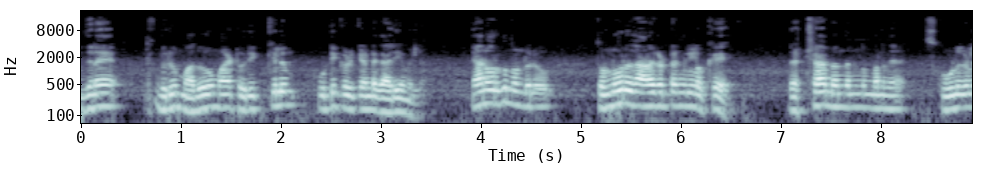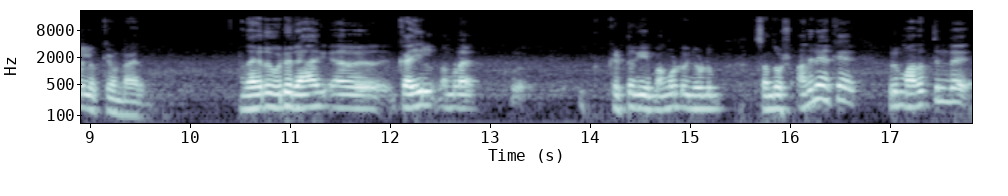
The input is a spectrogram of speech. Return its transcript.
ഇതിനെ ഒരു മതവുമായിട്ട് ഒരിക്കലും കൂട്ടിക്കൊഴിക്കേണ്ട കാര്യമില്ല. ഞാൻ ഓർക്കുന്നുണ്ടൊരു തൊണ്ണൂറ് കാലഘട്ടങ്ങളിലൊക്കെ രക്ഷാബന്ധൻ എന്നും പറഞ്ഞ് സ്കൂളുകളിലൊക്കെ ഉണ്ടായിരുന്നു. അതായത് ഒരു രാ കയ്യിൽ നമ്മളെ കെട്ടുകയും അങ്ങോട്ടും ഇങ്ങോട്ടും സന്തോഷം. അതിനെയൊക്കെ ഒരു മതത്തിന്റെ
